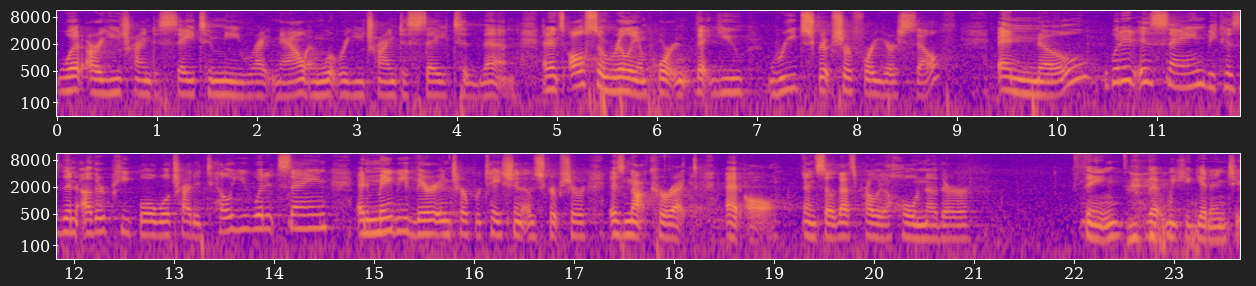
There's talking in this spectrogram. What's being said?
What are you trying to say to me right now, and what were you trying to say to them? And it's also really important that you read Scripture for yourself and know what it is saying because then other people will try to tell you what it's saying, and maybe their interpretation of Scripture is not correct at all. And so that's probably a whole nother thing that we could get into.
